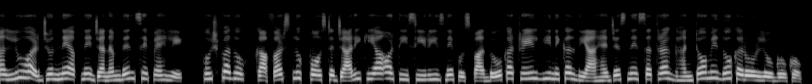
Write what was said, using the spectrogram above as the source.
अल्लू अर्जुन ने अपने जन्मदिन से पहले पुष्पा दो का फ़र्स्ट लुक पोस्ट जारी किया और टी सीरीज़ ने पुष्पा दो का ट्रेल भी निकल दिया है, जिसने 17 घंटों में दो करोड़ लोगों को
